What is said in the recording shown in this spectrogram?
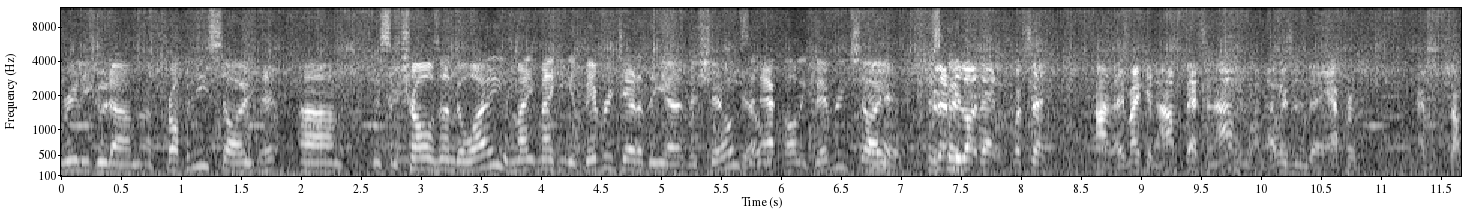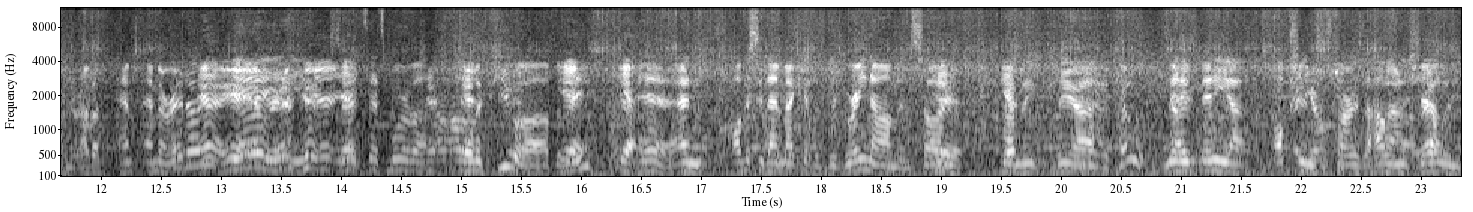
really good um, uh, properties. So um, there's some trials underway, make, making a beverage out of the uh, the shells, an alcoholic beverage. So yeah. that be like that? What's that? Ah, they make an arm. That's an almond one, though, isn't it? Apple something or other. Am- amaretto? Yeah, yeah, yeah, yeah. yeah, So that's, that's more of a, a yeah. liqueur, I believe. yeah. yeah. And obviously they make it with the green almond. So Yeah, yeah. I mean, there are cool. many, So- many uh, options as far as the hull Oh, and the shell. And,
